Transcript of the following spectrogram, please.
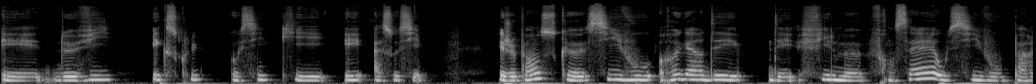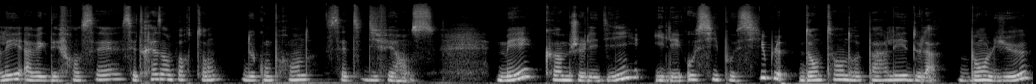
et de vie exclue aussi qui est associée. Et je pense que si vous regardez des films français ou si vous parlez avec des Français, c'est très important de comprendre cette différence. Mais comme je l'ai dit, il est aussi possible d'entendre parler de la banlieue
